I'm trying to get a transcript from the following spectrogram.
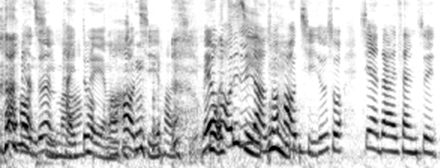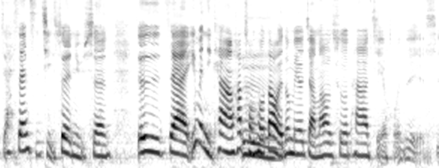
很，多人排队嘛我好奇好奇，没有，我那我只自己是想说嗯好奇，就是说现在大概三十岁、三十几岁女生，就是在，因为你看啊，她从头到尾都没有讲到说她要结婚这也是，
